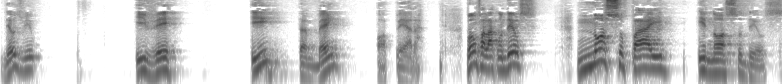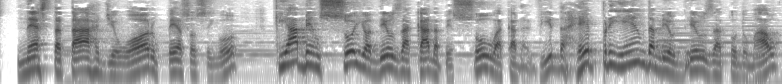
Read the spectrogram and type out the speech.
Deus viu. E vê. E também opera. Vamos falar com Deus? Nosso Pai e nosso Deus. Nesta tarde eu oro, peço ao Senhor que abençoe, ó Deus, a cada pessoa, a cada vida, repreenda, meu Deus, a todo mal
